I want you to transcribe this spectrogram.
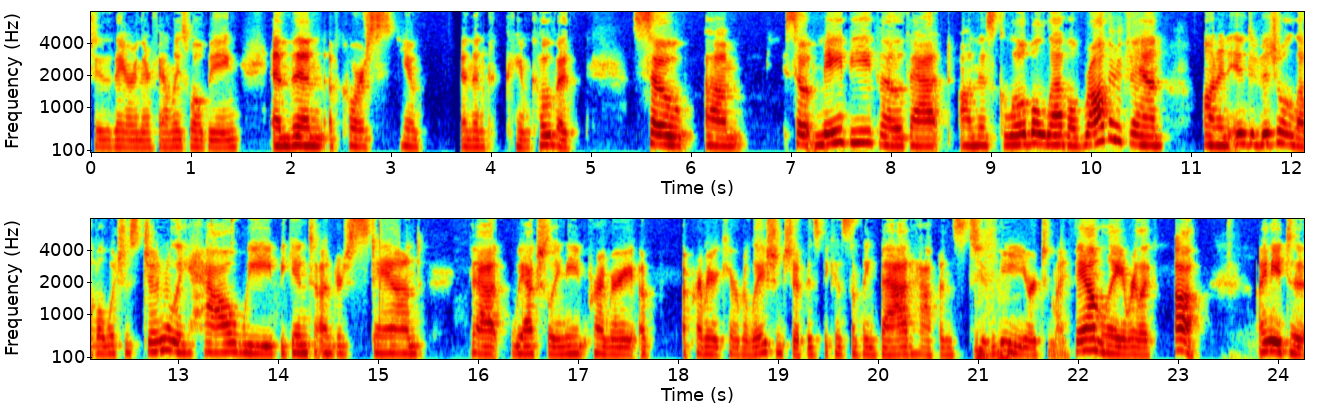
to their and their family's well-being. And then of course, you know, and then came COVID. So, um, so it may be though that on this global level, rather than on an individual level, which is generally how we begin to understand that we actually need primary a primary care relationship is because something bad happens to mm-hmm. me or to my family and we're like oh i need to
